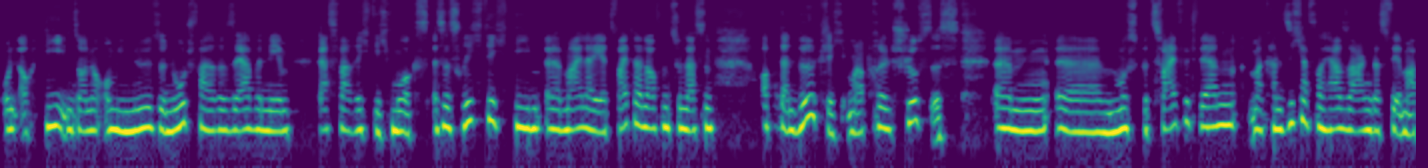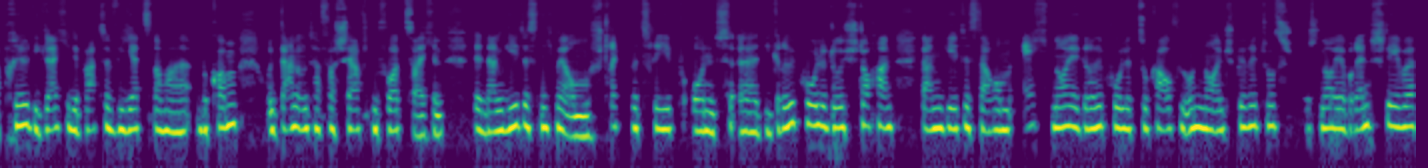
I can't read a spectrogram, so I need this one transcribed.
und auch die in so eine ominöse Notfallreserve nehmen. Das war richtig Murks. Es ist richtig, die äh, Meiler jetzt weiterlaufen zu lassen. Ob dann wirklich im April Schluss ist, ähm, äh, muss bezweifelt werden. Man kann sicher vorhersagen, dass wir im April die gleiche Debatte wie jetzt nochmal bekommen und dann unter verschärften Vorzeichen. Denn dann geht es nicht mehr um Streck Betrieb und äh, die Grillkohle durchstochern. Dann geht es darum, echt neue Grillkohle zu kaufen und neuen Spiritus, sprich neue Brennstäbe.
